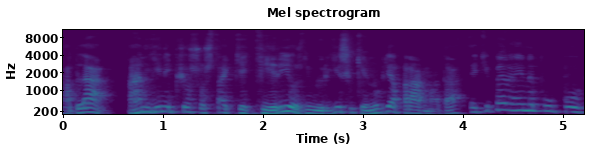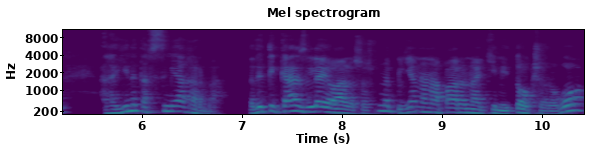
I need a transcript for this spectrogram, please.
Απλά, αν γίνει πιο σωστά και κυρίως δημιουργήσει καινούργια πράγματα, εκεί πέρα είναι που, που αλλά γίνεται αυτή τη στιγμή άγαρμα. Δηλαδή, τι κάνεις, λέει ο άλλος, ας πούμε, πηγαίνω να πάρω ένα κινητό, ξέρω εγώ,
